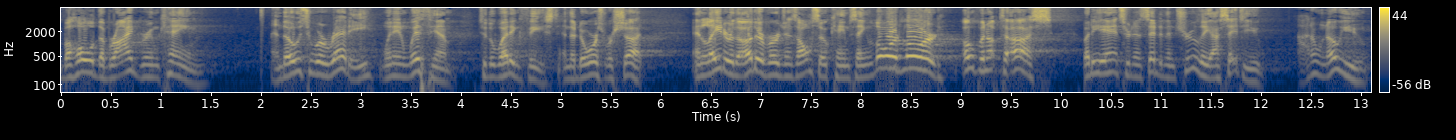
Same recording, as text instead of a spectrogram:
behold, the bridegroom came. And those who were ready went in with him to the wedding feast, and the doors were shut. And later the other virgins also came, saying, Lord, Lord, open up to us. But he answered and said to them, Truly, I say to you, I don't know you.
